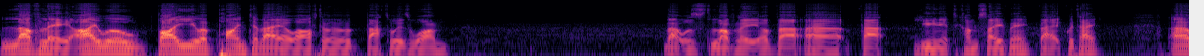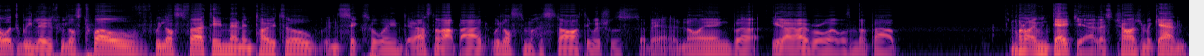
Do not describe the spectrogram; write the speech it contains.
Lovely. I will buy you a pint of ale after the battle is won. That was lovely of that uh, that unit to come save me, that equites. Uh, what did we lose? We lost 12, we lost 13 men in total and 6 were wounded. That's not that bad. We lost some Hastati which was a bit annoying, but, you know, overall it wasn't that bad. We're not even dead yet. Let's charge them again.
